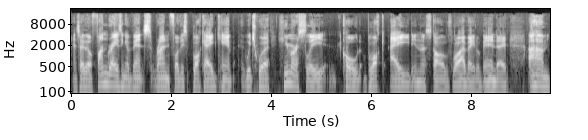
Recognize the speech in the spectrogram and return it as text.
and so there were fundraising events run for this blockade camp, which were humorously called Block Aid in the style of Live Aid or Band Aid, um,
